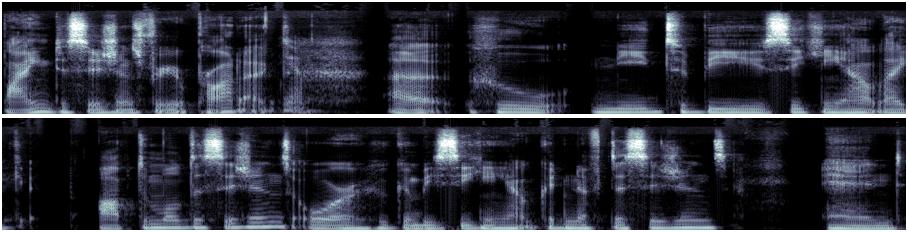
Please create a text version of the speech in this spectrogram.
buying decisions for your product, yeah. uh, who need to be seeking out like optimal decisions or who can be seeking out good enough decisions. And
